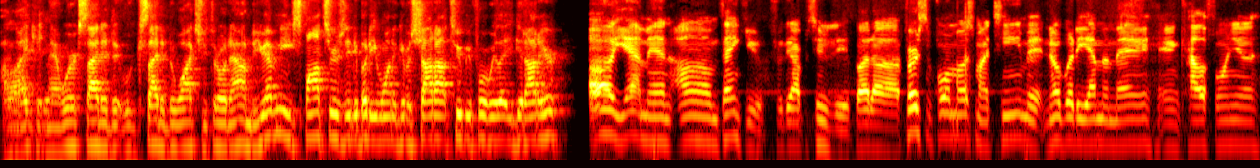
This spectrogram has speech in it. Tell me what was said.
I like it, man. We're excited. To, we're excited to watch you throw down. Do you have any sponsors? Anybody you want to give a shout out to before we let you get out of here? Oh yeah, man. Um, thank you for the opportunity. But uh, first and foremost, my team at Nobody MMA in California.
